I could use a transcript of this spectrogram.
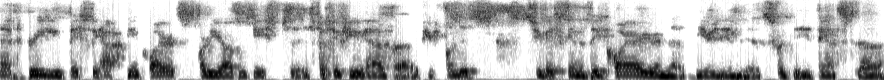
that degree, you basically have to be in choir. It's part of your obligation, to, especially if you have uh, if you're funded. So you're basically in the big choir. You're in the you're in the sort of the advanced uh,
